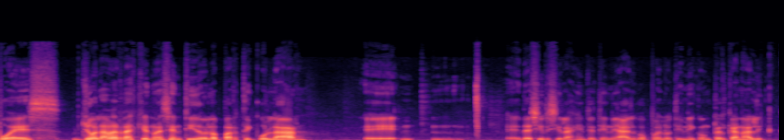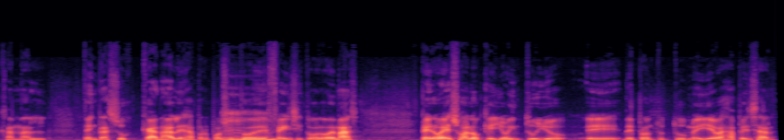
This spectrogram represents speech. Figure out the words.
Pues yo la verdad es que no he sentido en lo particular, eh, es decir, si la gente tiene algo, pues lo tiene contra el canal y canal tendrá sus canales a propósito de defensa y todo lo demás. Pero eso a lo que yo intuyo, eh, de pronto tú me llevas a pensar,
